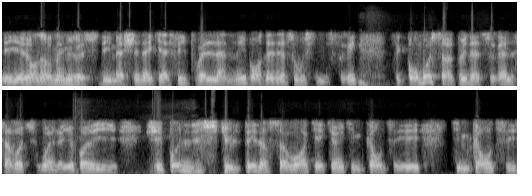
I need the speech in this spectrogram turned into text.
et on a même reçu des machines à café, ils pouvaient l'amener pour donner ça aux sinistrés. C'est que pour moi, c'est un peu naturel, ça va de soi. Là. Y a pas, j'ai pas une difficulté de recevoir quelqu'un qui me compte ses, qui me compte ses,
